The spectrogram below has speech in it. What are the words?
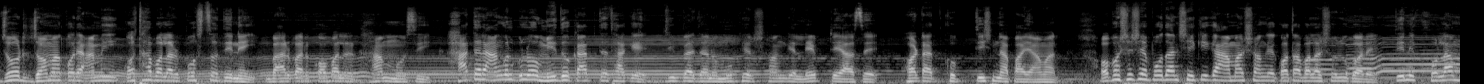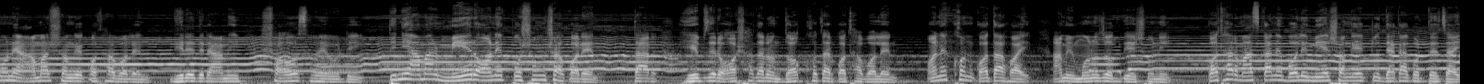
জোর জমা করে আমি কথা বলার প্রস্তুতি নেই। বারবার কপালের ঘাম মুছি। হাতের আঙুলগুলো মৃদু কাঁপতে থাকে। জিব্বা যেন মুখের সঙ্গে লেপটে আসে হঠাৎ খুব তৃষ্ণা পায় আমার। অবশেষে প্রধান শিক্ষিকা আমার সঙ্গে কথা বলা শুরু করে। তিনি খোলা মনে আমার সঙ্গে কথা বলেন। ধীরে ধীরে আমি সহজ হয়ে উঠি। তিনি আমার মেয়ের অনেক প্রশংসা করেন। তার হিবজের অসাধারণ দক্ষতার কথা বলেন। অনেকক্ষণ কথা হয়। আমি মনোযোগ দিয়ে শুনি। কথার মাঝখানে বলে মেয়ের সঙ্গে একটু দেখা করতে চাই।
